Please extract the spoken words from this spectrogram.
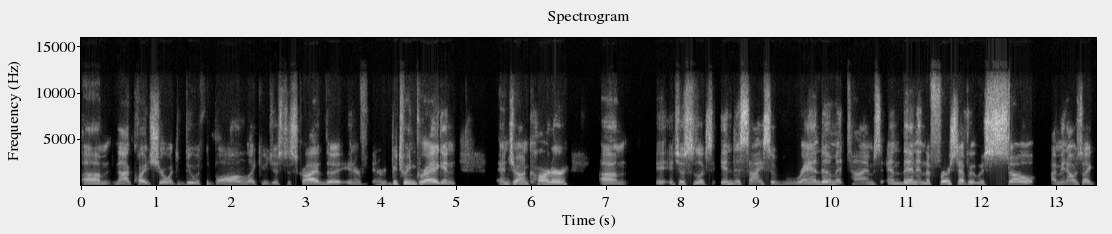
Um, not quite sure what to do with the ball, like you just described the inter, inter between Greg and and John Carter. Um, it, it, just looks indecisive, random at times, and then in the first half, it was so. I mean, I was like,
